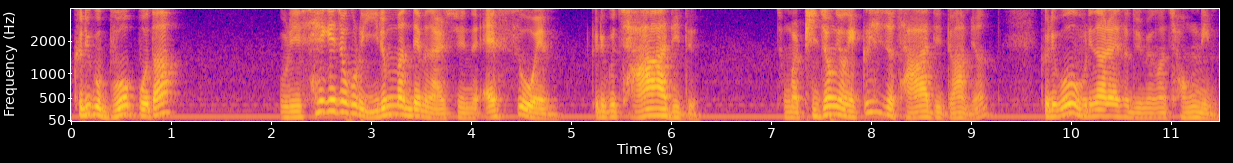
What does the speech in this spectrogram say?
그리고 무엇보다 우리 세계적으로 이름만 대면 알 수 있는 SOM 그리고 자하 하디드 정말 비정형의 끝이죠 자하 하디드 하면 그리고 우리나라에서 유명한 정림.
